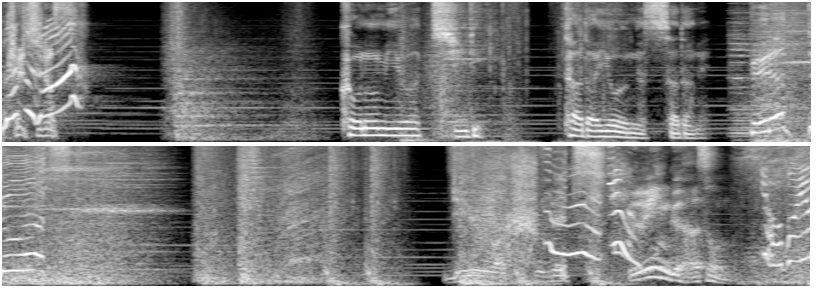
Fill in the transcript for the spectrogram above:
蹴散らすこの身は塵。漂うが定め。ブラッドアーツ！竜は不滅。ウィング破損。やばや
